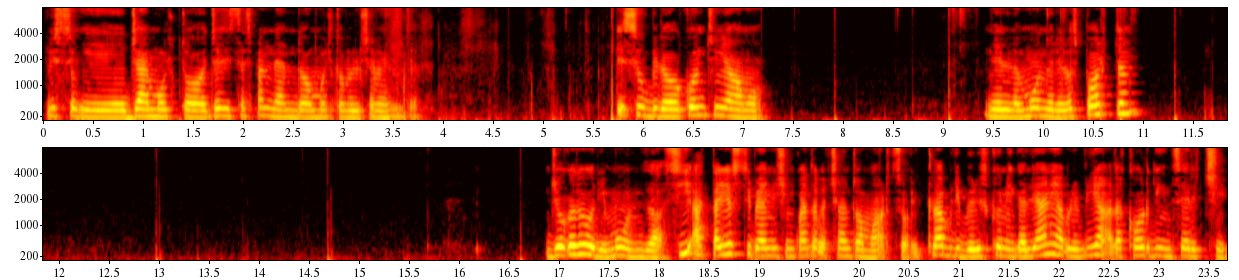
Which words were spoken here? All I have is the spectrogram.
visto che già, molto, già si sta espandendo molto velocemente. E subito continuiamo nel mondo dello sport. Giocatori Monza, sì a taglio stipendi 50% a marzo. Il club di Berlusconi Italiani apre via ad accordi in Serie C.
